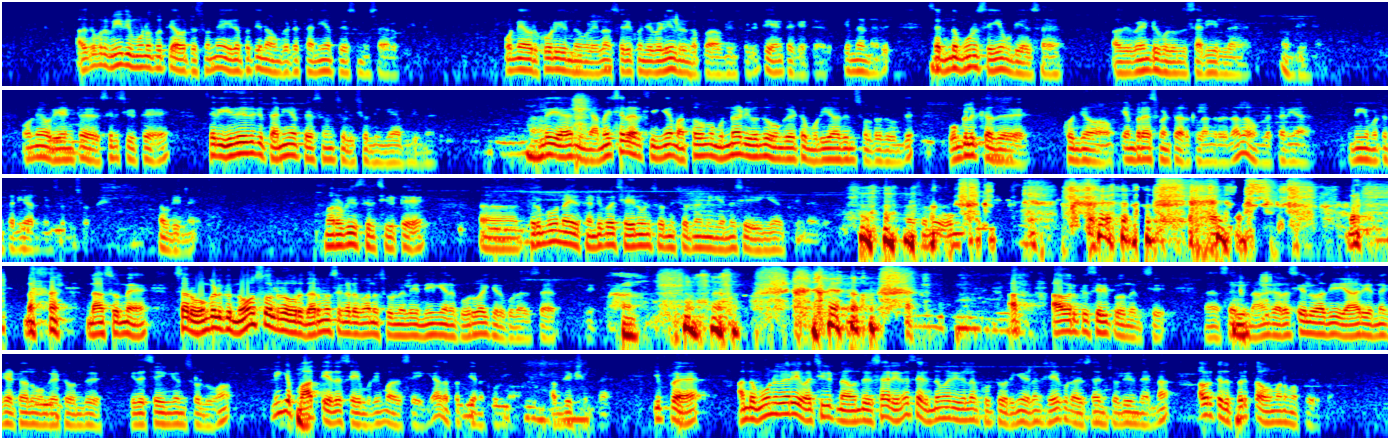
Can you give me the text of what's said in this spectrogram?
அதுக்கப்புறம் மீதி மூணு பற்றி அவர்கிட்ட சொன்னேன். இதை பற்றி நான் உங்கள்கிட்ட தனியாக பேசணும் சார் அப்படின்னு. உடனே அவர் கூடி இருந்தவங்களை எல்லாம் சரி கொஞ்சம் வெளியில் இருங்கப்பா அப்படின்னு சொல்லிட்டு என்கிட்ட கேட்டார். என்னன்னாரு? சார் இந்த மூணு செய்ய முடியாது சார். அது வேண்டுகோள் வந்து சரியில்லை. அப்படின்னு. உடனே அவர் என்கிட்ட சிரிச்சுக்கிட்டு சரி இது எதுக்கு தனியாக பேசணும்னு சொல்லி சொன்னீங்க? அப்படின்னாரு இல்லையா நீங்கள் அமைச்சராக இருக்கீங்க. மற்றவங்க முன்னாடி வந்து உங்ககிட்ட முடியாதுன்னு சொல்கிறது வந்து உங்களுக்கு அது கொஞ்சம் எம்பராஸ்மெண்ட்டாக இருக்கலாங்கிறதுனால அவங்கள தனியாக நீங்கள் மட்டும் தனியாக இருக்குன்னு சொல்லி சொன்னேன் அப்படின்னு. மறுபடியும் சிரிச்சுக்கிட்டு "ஆஹ், திரும்பவும் நான் இது கண்டிப்பாக செய்யணும்னு சொல்லி சொன்னால் நீங்கள் என்ன செய்வீங்க? அப்படின்னாரு. நான் சொன்னேன் உங்க நான்- சொன்னேன் சார் உங்களுக்கு நோ சொல்ற ஒரு தர்ம சங்கடமான சூழ்நிலையை நீங்க எனக்கு உருவாக்கிடக்கூடாது சார். அவருக்கு சிரிப்பு வந்துடுச்சு சரி நாங்க அரசியல்வாதி யார் என்ன கேட்டாலும் உங்ககிட்ட வந்து இதை செய்யுங்கன்னு சொல்லுவோம். நீங்க பார்த்து எதை செய்ய முடியுமோ அதை செய்யுங்க. அதை பத்தி எனக்கு ஒன்றும் அப்ஜெக்ஷன் இல்லை. இப்ப அந்த மூணு பேரையும் வச்சுக்கிட்டு நான் வந்து சார் என்ன சார் இந்த மாதிரி இதெல்லாம் கூட்டு வரீங்க? இதெல்லாம் செய்யக்கூடாது சார்னு சொல்லியிருந்தேன்னா அவருக்கு அது பெருத்த அவமானமா போயிருக்கும்.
